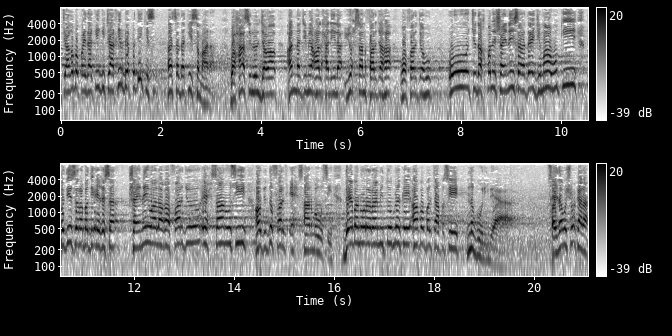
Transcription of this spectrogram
چې هغه به پیدا کېږي چې آخر بیا په دې کې صدقې څه معنا وحاصل الجواب ان جماع الحلیلة یحسن فرجها وفرجه او چه د خپل شینی سره د جماع وکی په دې سره به د هغه شینی والا غا فرج احسان وسی او د فرج احسان به وسی د به نور رامی توب نه کوي اپ بل چا پسې نه ګوري بیا فائدہ وشو کنه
